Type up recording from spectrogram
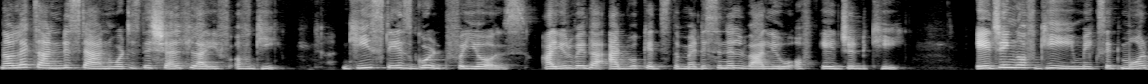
Now let's understand what is the shelf life of ghee. Ghee stays good for years. Ayurveda advocates the medicinal value of aged ghee. Aging of ghee makes it more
